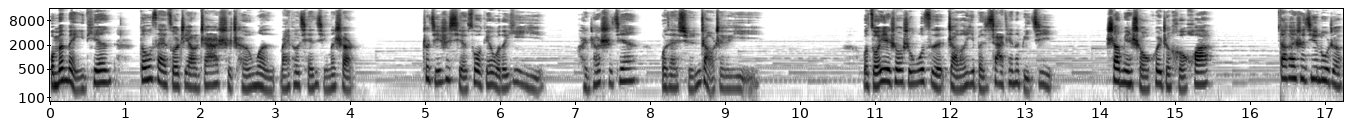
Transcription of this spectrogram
我们每一天都在做这样扎实、沉稳、埋头前行的事儿，这即是写作给我的意义。很长时间，我在寻找这个意义。我昨夜收拾屋子，找到一本夏天的笔记，上面手绘着荷花，大概是记录着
